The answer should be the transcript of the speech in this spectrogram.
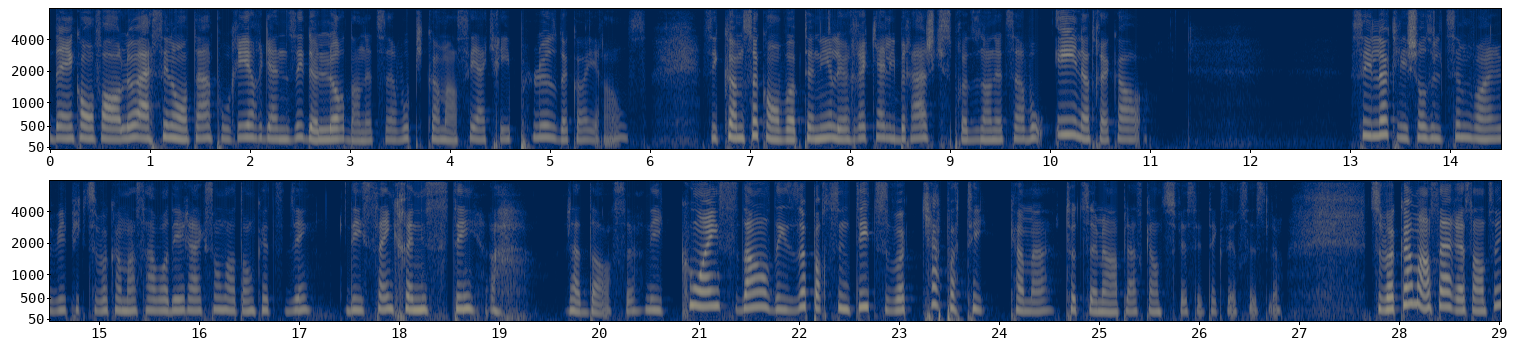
d'inconfort-là assez longtemps pour réorganiser de l'ordre dans notre cerveau puis commencer à créer plus de cohérence. C'est comme ça qu'on va obtenir le recalibrage qui se produit dans notre cerveau et notre corps. C'est là que les choses ultimes vont arriver puis que tu vas commencer à avoir des réactions dans ton quotidien, des synchronicités. Ah, j'adore ça. Des coïncidences, des opportunités, tu vas capoter comment tout se met en place quand tu fais cet exercice-là. Tu vas commencer à ressentir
